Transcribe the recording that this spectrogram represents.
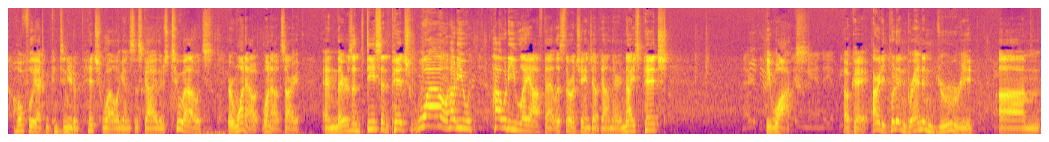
hopefully I can continue to pitch well against this guy. There's two outs, or one out, one out, sorry. And there's a decent pitch. Wow, how do you, how do you lay off that? Let's throw a changeup down there. Nice pitch. He walks. Okay, already put in Brandon Drury. Um,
